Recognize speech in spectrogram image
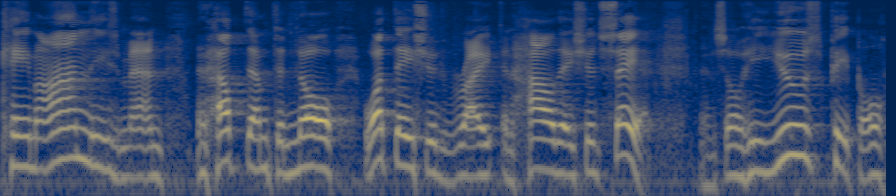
came on these men and helped them to know what they should write and how they should say it. And so he used people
